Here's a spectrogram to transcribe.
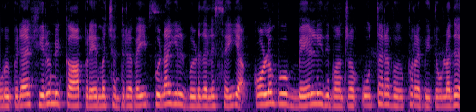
உறுப்பினர் ஹிருணிகா பிரேமச்சந்திரவை பிணையில் விடுதலை செய்ய கொழும்பு மேல் நீதிமன்றம் உத்தரவு பிறப்பித்துள்ளது.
